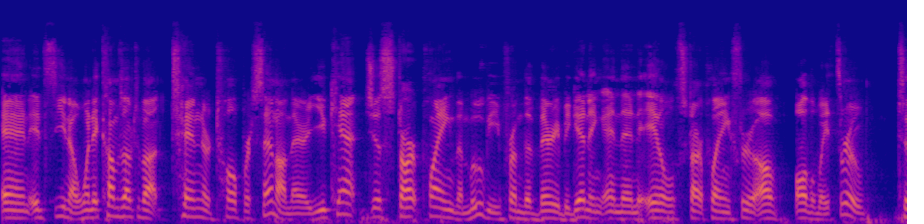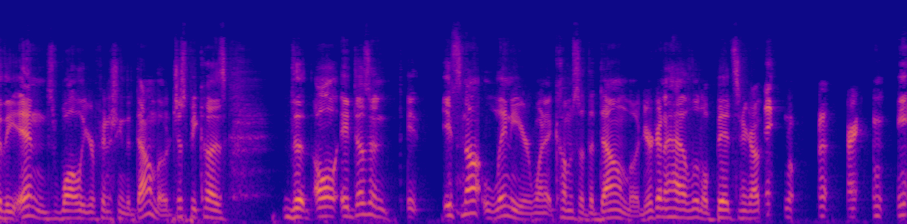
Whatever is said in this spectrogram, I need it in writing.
and it's you know when it comes up to about ten or twelve percent on there, you can't just start playing the movie from the very beginning and then it'll start playing through all, all the way through to the end while you're finishing the download. Just because the all it doesn't it, it's not linear when it comes to the download. You're gonna have little bits and you're going eh, eh, eh,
